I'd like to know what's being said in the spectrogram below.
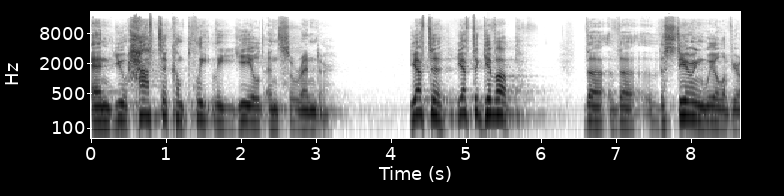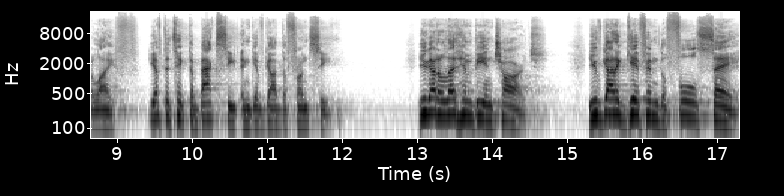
and you have to completely yield and surrender. You have to, you have to give up the, the, the steering wheel of your life. You have to take the back seat and give God the front seat. You got to let Him be in charge. You've got to give Him the full say.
